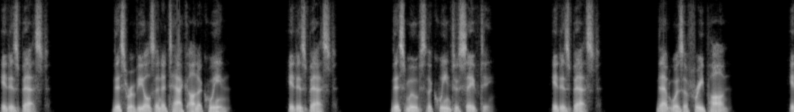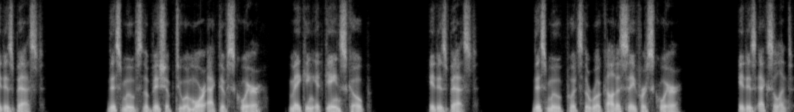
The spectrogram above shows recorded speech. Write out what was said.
It is best. This reveals an attack on a queen. It is best. This moves the queen to safety. It is best. That was a free pawn. It is best. This moves the bishop to a more active square, making it gain scope. It is best. This move puts the rook on a safer square. It is excellent.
